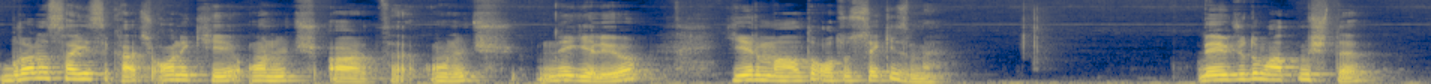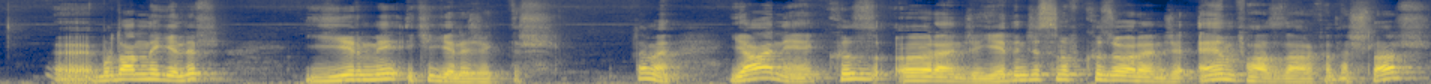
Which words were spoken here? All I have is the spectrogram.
Buranın sayısı kaç? 12, 13 artı 13 ne geliyor? 26, 38 mi? Mevcudum 60'tı. Ee, buradan ne gelir? 22 gelecektir. Değil mi? Yani kız öğrenci, 7. sınıf kız öğrenci en fazla arkadaşlar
